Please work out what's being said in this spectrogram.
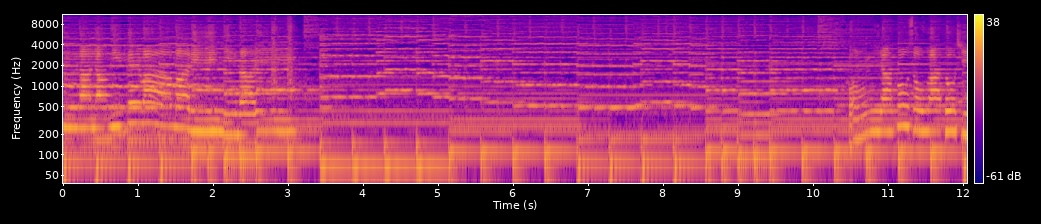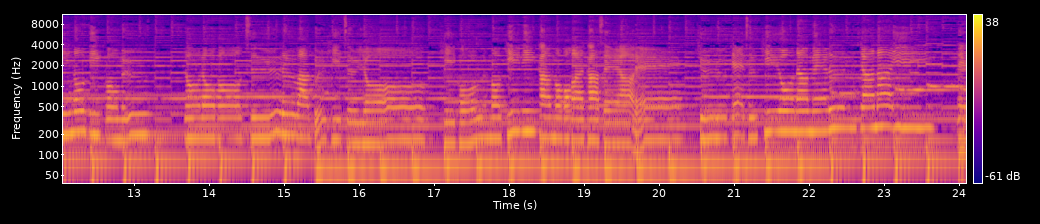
暗闇ではあまり意味ない。今夜こそは年のぎ込む。泥棒ツールは不必要。飛行も霧かも任せあれ。吸血鬼を舐めるんじゃない。恋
